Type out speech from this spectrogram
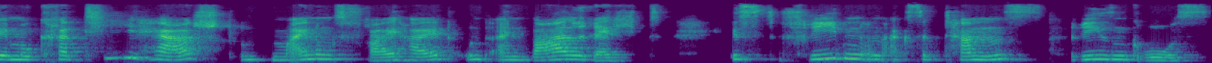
Demokratie herrscht und Meinungsfreiheit und ein Wahlrecht, ist Frieden und Akzeptanz riesengroß.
